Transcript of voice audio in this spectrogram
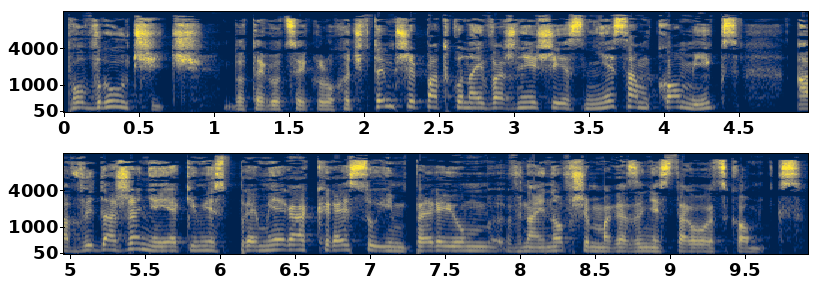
powrócić do tego cyklu, choć w tym przypadku najważniejszy jest nie sam komiks, a wydarzenie, jakim jest premiera kresu Imperium w najnowszym magazynie Star Wars Comics.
